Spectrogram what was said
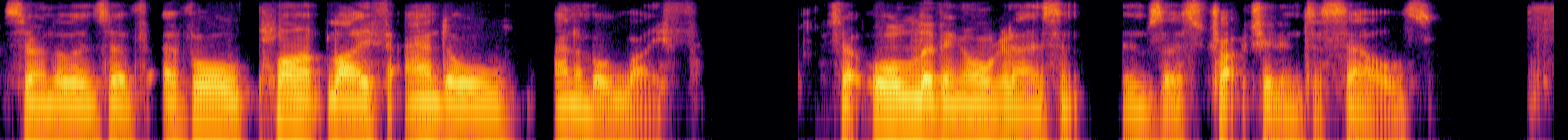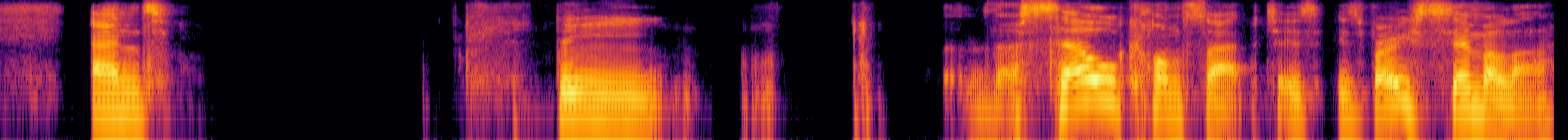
So in other words, of, of all plant life and all animal life. So all living organisms are structured into cells. And the the cell concept is is very similar.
